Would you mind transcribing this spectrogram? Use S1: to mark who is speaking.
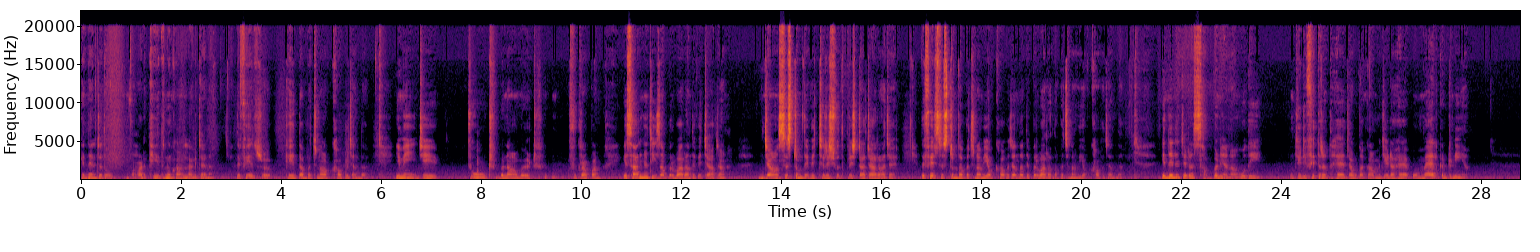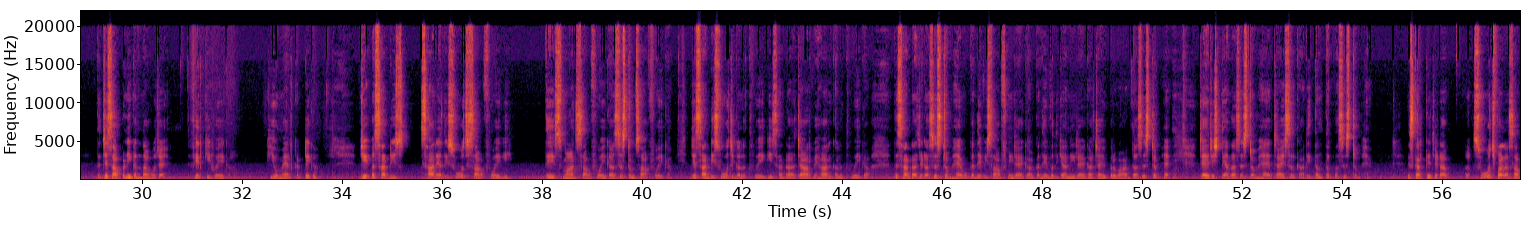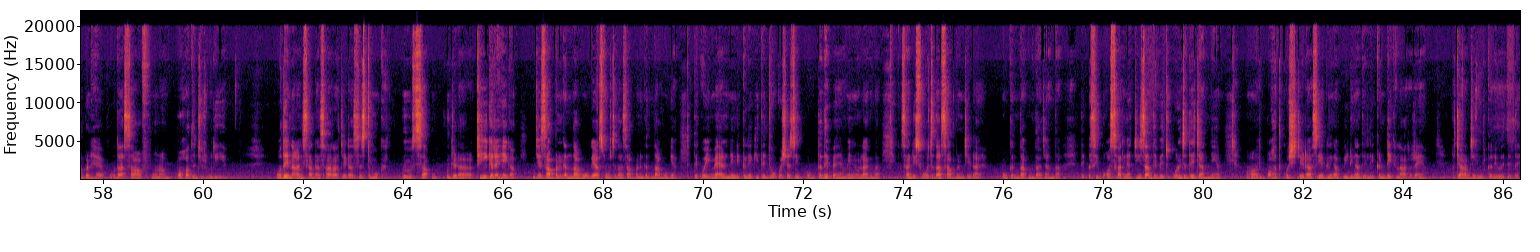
S1: ਕਹਿੰਦੇ ਨੇ ਜਦੋਂ ਵਾੜ ਖੇਤ ਨੂੰ ਖਾਣ ਲੱਗ ਜਾਏ ਨਾ, ਤੇ ਫਿਰ ਖੇਤ ਦਾ ਬਚਣਾ ਔਖਾ ਹੋ ਜਾਂਦਾ। ਇਵੇਂ ਹੀ ਜੇ ਝੂਠ, ਬਨਾਵਟ, ਫੁਕਰਾਪਨ, ਇਹ ਸਾਰੀਆਂ ਚੀਜ਼ਾਂ ਪਰਿਵਾਰਾਂ ਦੇ ਵਿੱਚ ਆ ਜਾਣ ਜਾਂ ਸਿਸਟਮ ਦੇ ਵਿੱਚ ਰਿਸ਼ਵਤ ਭ੍ਰਿਸ਼ਟਾਚਾਰ ਆ ਜਾਏ, ਤੇ ਫਿਰ ਸਿਸਟਮ ਦਾ ਬਚਣਾ ਵੀ ਔਖਾ ਹੋ ਜਾਂਦਾ ਤੇ ਪਰਿਵਾਰਾਂ ਦਾ ਬਚਣਾ ਵੀ ਔਖਾ ਹੋ ਜਾਂਦਾ। ਕਹਿੰਦੇ ਨੇ ਜਿਹੜਾ ਸਾਬਣ ਆ ਨਾ, ਉਹਦੀ ਜਿਹੜੀ ਫਿਤਰਤ ਹੈ ਜਾਂ ਉਹਦਾ ਕੰਮ ਜਿਹੜਾ ਹੈ, ਉਹ ਮੈਲ ਕੱਢਣੀ ਆ। ਤੇ ਜੇ ਸਾਬਣ ਹੀ ਗੰਦਾ ਹੋ ਜਾਏ ਫਿਰ ਕੀ ਹੋਏਗਾ? ਕੀ ਉਹ ਮੈਲ ਕੱਟੇਗਾ? ਜੇ ਸਾਡੀ ਸ- ਸਾਰਿਆਂ ਦੀ ਸੋਚ ਸਾਫ਼ ਹੋਏਗੀ ਤੇ ਸਮਾਜ ਸਾਫ਼ ਹੋਏਗਾ ਸਿਸਟਮ ਸਾਫ਼ ਹੋਏਗਾ, ਜੇ ਸਾਡੀ ਸੋਚ ਗਲਤ ਹੋਏਗੀ, ਸਾਡਾ ਆਚਾਰ ਵਿਹਾਰ ਗਲਤ ਹੋਏਗਾ, ਤੇ ਸਾਡਾ ਜਿਹੜਾ ਸਿਸਟਮ ਹੈ ਉਹ ਕਦੇ ਵੀ ਸਾਫ਼ ਨਹੀਂ ਰਹੇਗਾ, ਕਦੇ ਵਧੀਆ ਨਹੀਂ ਰਹੇਗਾ, ਚਾਹੇ ਪਰਿਵਾਰ ਦਾ ਸਿਸਟਮ ਹੈ, ਚਾਹੇ ਰਿਸ਼ਤਿਆਂ ਦਾ ਸਿਸਟਮ ਹੈ, ਚਾਹੇ ਸਰਕਾਰੀ ਤੰਤਰ ਦਾ ਸਿਸਟਮ ਹੈ। ਇਸ ਕਰਕੇ ਜਿਹੜਾ ਸੋਚ ਵਾਲਾ ਸਾਬਣ ਹੈ, ਉਹਦਾ ਸਾਫ਼ ਹੋਣਾ ਬਹੁਤ ਜ਼ਰੂਰੀ ਹੈ। ਉਹਦੇ ਨਾਲ ਹੀ ਸਾਡਾ ਸਾਰਾ ਜਿਹੜਾ ਸਿਸਟਮ ਉਹ ਖ- ਸਾ- ਜਿਹੜਾ ਠੀਕ ਰਹੇਗਾ। ਜੇ ਸਾਬਣ ਗੰਦਾ ਹੋ ਗਿਆ, ਸੋਚ ਦਾ ਸਾਬਣ ਗੰਦਾ ਹੋ ਗਿਆ, ਤੇ ਕੋਈ ਮੈਲ ਨਹੀਂ ਨਿਕਲੇਗੀ ਤੇ ਜੋ ਕੁਝ ਅਸੀਂ ਭੁਗਤਦੇ ਪਏ ਹਾਂ, ਮੈਨੂੰ ਲੱਗਦਾ ਸਾਡੀ ਸੋਚ ਦਾ ਸਾਬਣ ਜਿਹੜਾ ਹੈ, ਉਹ ਗੰਦਾ ਹੁੰਦਾ ਜਾਂਦਾ। ਤੇ ਅਸੀਂ ਬਹੁਤ ਸਾਰੀਆਂ ਚੀਜ਼ਾਂ ਦੇ ਵਿੱਚ ਉਲਝਦੇ ਜਾਂਦੇ ਹਾਂ ਔਰ ਬਹੁਤ ਕੁਝ ਜਿਹੜਾ ਅਸੀਂ ਅਗਲੀਆਂ ਪੀੜ੍ਹੀਆਂ ਦੇ ਲਈ ਕੰਡੇ ਖਿਲਾਰ ਰਹੇ ਹਾਂ। ਵਿਚਾਰ ਜ਼ਰੂਰ ਕਰਿਓ ਇਹਦੇ ਤੇ।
